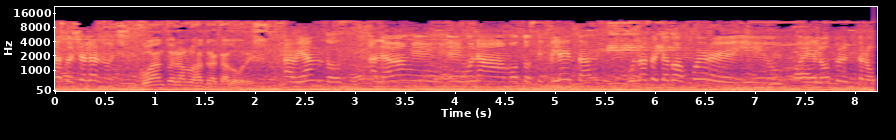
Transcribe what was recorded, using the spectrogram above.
las 8 de la noche. ¿Cuántos eran los atracadores? Habían dos, andaban en, en una motocicleta, uno se quedó afuera y, y el otro entró.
